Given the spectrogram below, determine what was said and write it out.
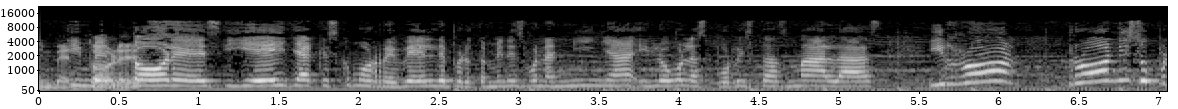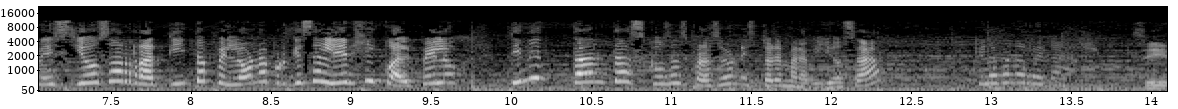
inventores. inventores y ella que es como rebelde pero también es buena niña y luego las porristas malas y Ron, Ron y su preciosa ratita pelona porque es alérgico al pelo. Tiene tantas cosas para hacer una historia maravillosa que la van a regar. Sí,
